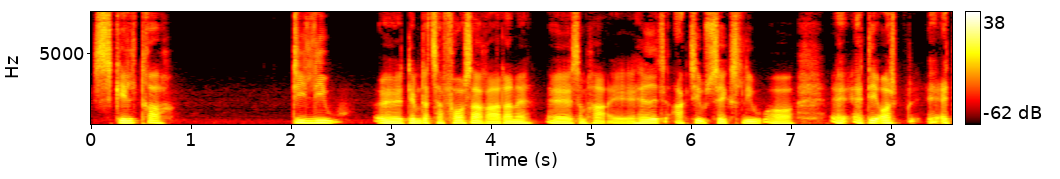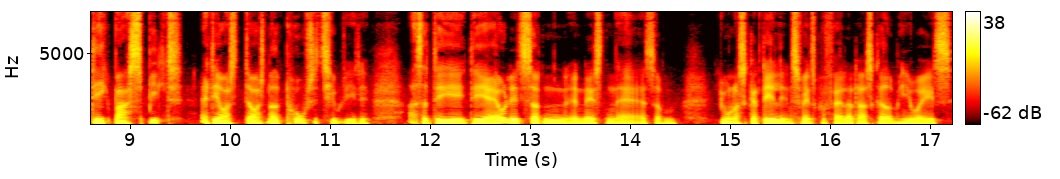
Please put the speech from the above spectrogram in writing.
skildre de liv, øh, dem der tager for sig retterne, øh, som har øh, havde et aktivt sexliv, og øh, at, det også, at det ikke bare er spildt, at det også, der er også noget positivt i det. Altså det, det er jo lidt sådan øh, næsten, af, som Jonas Gardell, en svensk forfatter, der har skrevet om HIV AIDS,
